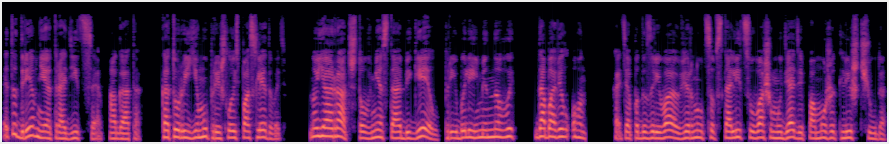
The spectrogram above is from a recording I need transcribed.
Это древняя традиция, Агата, которой ему пришлось последовать. Но я рад, что вместо Абигейл прибыли именно вы, добавил он хотя, подозреваю, вернуться в столицу вашему дяде поможет лишь чудо.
